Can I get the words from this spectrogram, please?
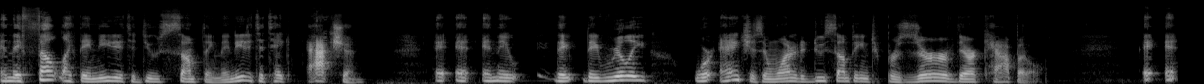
And they felt like they needed to do something. They needed to take action. And, and they, they, they really were anxious and wanted to do something to preserve their capital. And,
